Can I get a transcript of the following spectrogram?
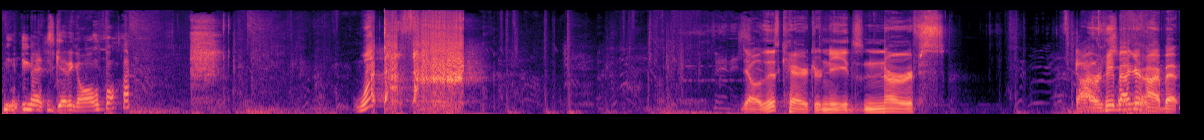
man's getting online. What the fuck? Yo, this character needs nerfs. Alright, we're teabagging? Alright, bet.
